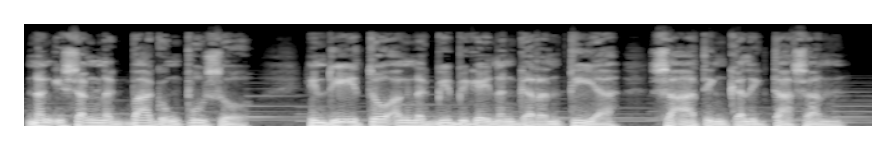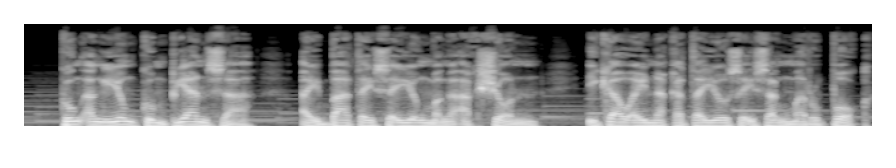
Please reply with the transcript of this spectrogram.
ng isang nagbagong puso, hindi ito ang nagbibigay ng garantiya sa ating kaligtasan. Kung ang iyong kumpiyansa ay batay sa iyong mga aksyon, ikaw ay nakatayo sa isang marupok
